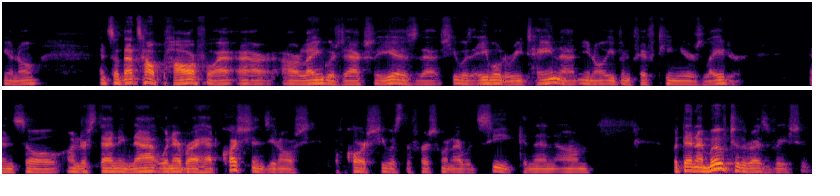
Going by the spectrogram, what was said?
you know. And so that's how powerful our, our language actually is that she was able to retain that, you know, even 15 years later. And so understanding that whenever I had questions, you know, she, of course, she was the first one I would seek. And then, um, but then I moved to the reservation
